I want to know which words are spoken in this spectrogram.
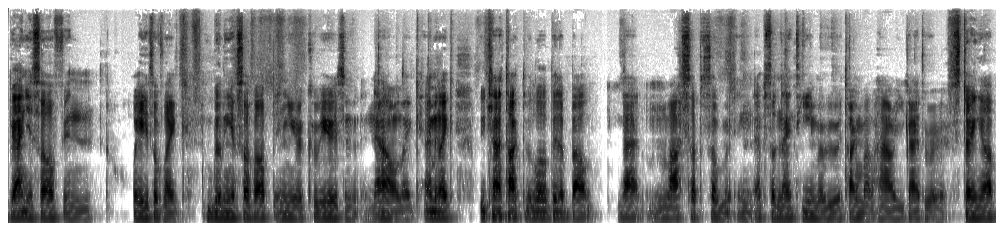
brand yourself in ways of like building yourself up in your careers and now like i mean like we kind of talked a little bit about that last episode in episode 19 where we were talking about how you guys were starting up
